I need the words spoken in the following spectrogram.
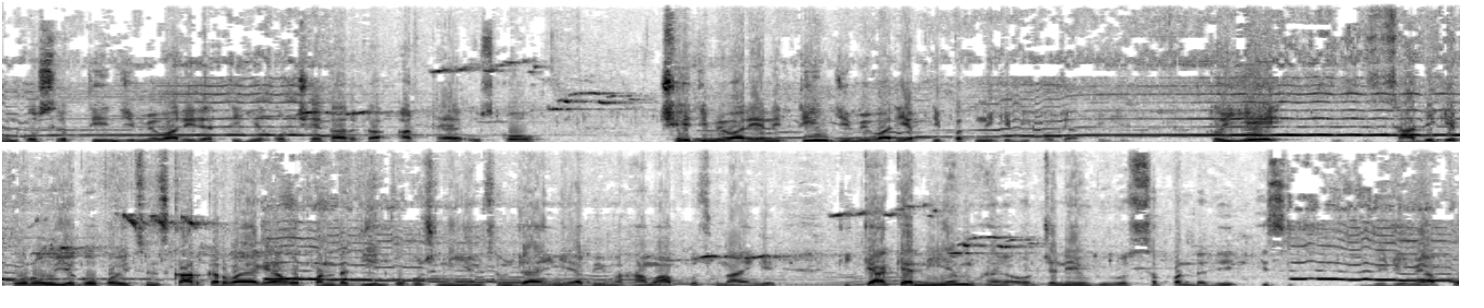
उनको सिर्फ़ तीन जिम्मेवारी रहती है और छह तार का अर्थ है, उसको छह जिम्मेवारी यानी तीन जिम्मेवारी अपनी पत्नी की भी हो जाती है। तो ये शादी के पूर्व यज्ञोपवित संस्कार करवाया गया और पंडित जी इनको कुछ नियम समझाएँगे। अभी हम आपको सुनाएँगे कि क्या क्या नियम है और जनेऊ की वो सब पंडित जी इस वीडियो में आपको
